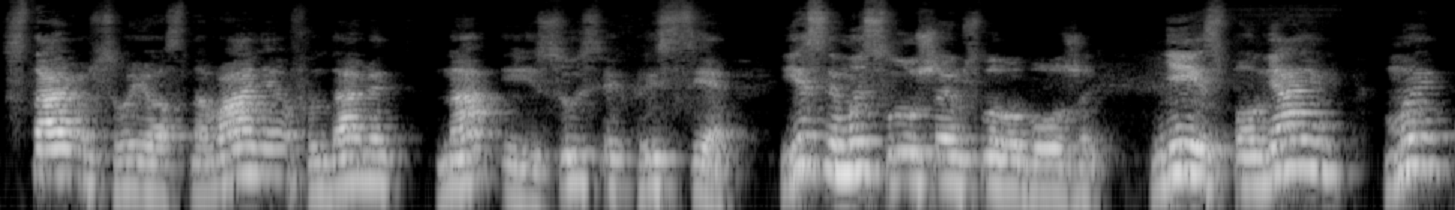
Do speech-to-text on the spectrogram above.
ставим свое основание, фундамент на Иисусе Христе. Если мы слушаем Слово Божие, не исполняем, мы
